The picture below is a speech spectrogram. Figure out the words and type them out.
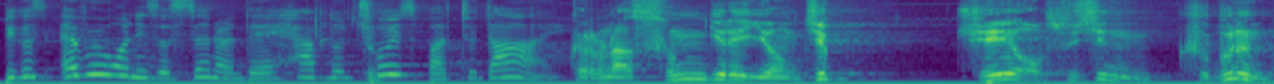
Because everyone is a sinner, they have no choice but to die. 그러나 성결의 영, 즉 죄 없으신 그분은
